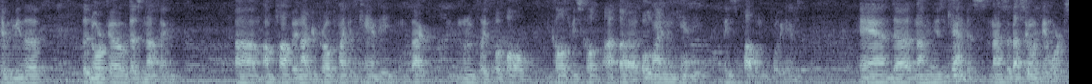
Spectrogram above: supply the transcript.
given me the, the Norco, does nothing. Um, I'm popping ibuprofen like it's candy. In fact, when we played football in college, we used to call uh, uh, O-lineman candy. They used to pop them before the games. And uh, now I'm using cannabis. And I said, that's the only thing that works.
